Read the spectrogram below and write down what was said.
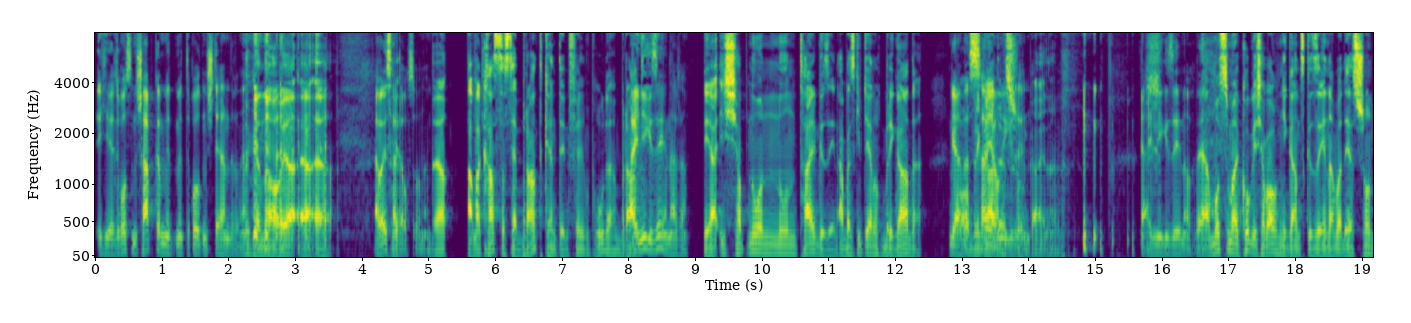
hier russen Schapke mit, mit roten Sternen drin. genau, ja, ja, ja, Aber ist halt auch so, ne? ja. Aber krass, dass der Brat kennt den Film, Bruder. Hab ich Brat. nie gesehen, Alter. Ja, ich habe nur, nur einen Teil gesehen, aber es gibt ja noch Brigade. Ja, Oh, das habe ich auch nie ist gesehen. schon geil, Alter. Ja, ich nie gesehen auch. Ja, musst du mal gucken. Ich habe auch nie ganz gesehen, aber der ist schon,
